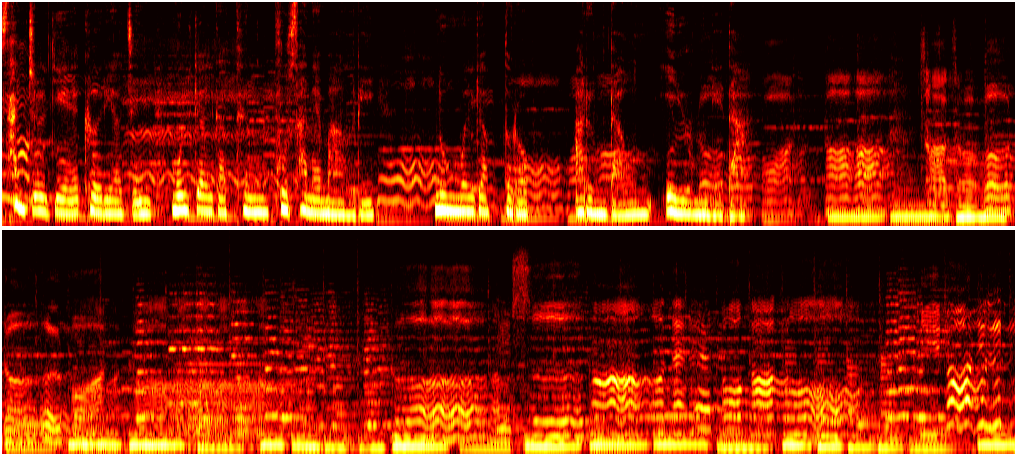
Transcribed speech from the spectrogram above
산줄기에 그려진 물결 같은 부산의 마을이 눈물 겹도록 아름다운 이유입니다. 사절을 보았다 금스나 어디로 가고 이라릴토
